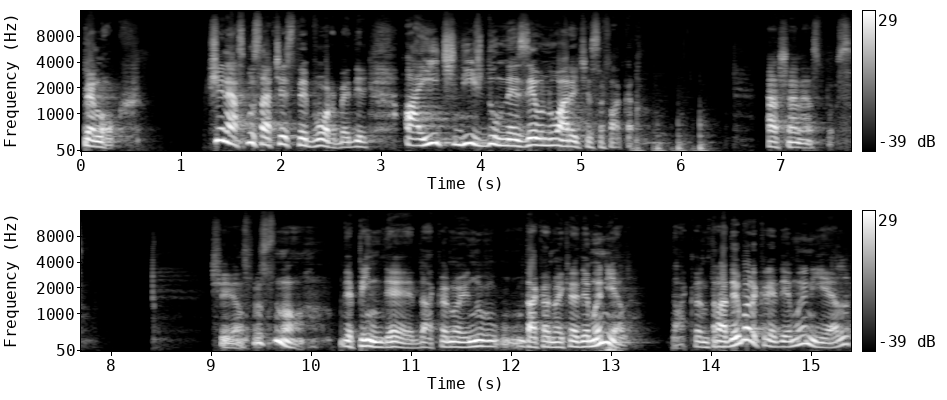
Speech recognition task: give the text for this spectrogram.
pe loc. Și ne-a spus aceste vorbe. Aici nici Dumnezeu nu are ce să facă. Așa ne-a spus. Și am spus, nu, depinde dacă noi, nu, dacă noi credem în El. Dacă într-adevăr credem în El,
